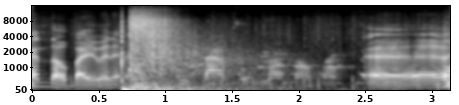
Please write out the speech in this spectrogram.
ขั้นต่อไปวะเนี่ย ติดตามชมรอต่อไป เออ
